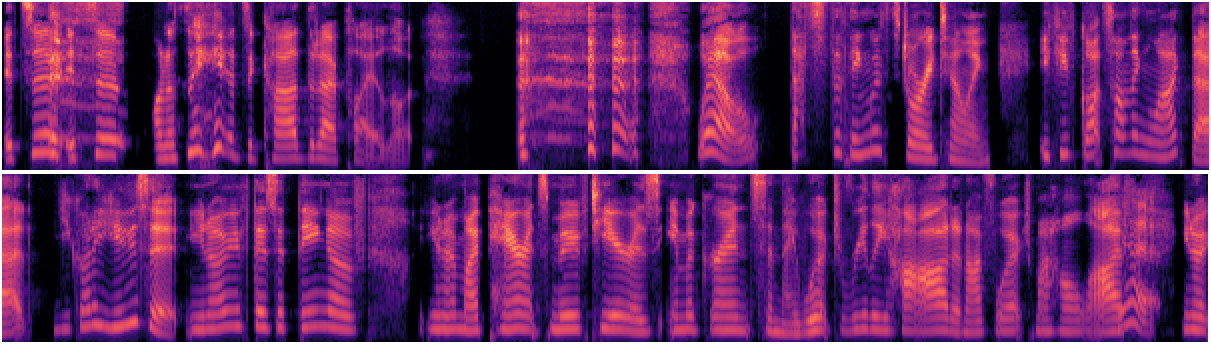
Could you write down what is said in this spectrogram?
it's a, it's a, honestly, it's a card that I play a lot. well, that's the thing with storytelling. If you've got something like that, you got to use it. You know, if there's a thing of, you know, my parents moved here as immigrants and they worked really hard and I've worked my whole life, yeah, you know,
